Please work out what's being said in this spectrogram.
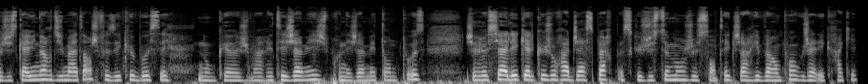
jusqu'à 1h du matin, je faisais que bosser. Donc je m'arrêtais jamais, je prenais jamais tant de pause. J'ai réussi à aller quelques jours à Jasper parce que justement je sentais que j'arrivais à un point où j'allais craquer.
